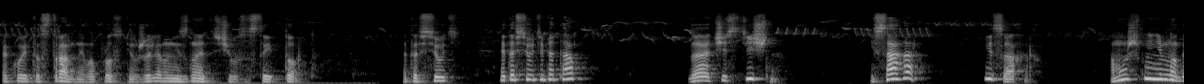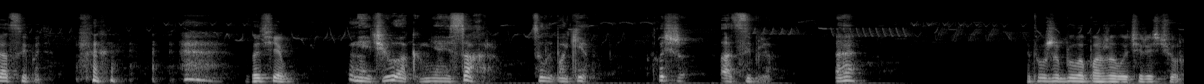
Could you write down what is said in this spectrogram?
Какой-то странный вопрос. Неужели она не знает, из чего состоит торт? Это все, это все у тебя там? Да, частично. И сахар? И сахар. А можешь мне немного отсыпать? Зачем? Не, чувак, у меня есть сахар. Целый пакет. Хочешь, отсыплю? А? Это уже было, пожалуй, чересчур.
